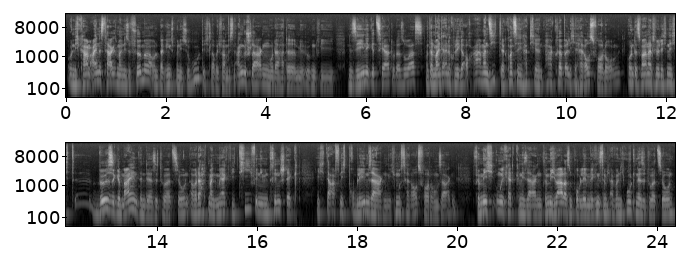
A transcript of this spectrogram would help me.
Und ich kam eines Tages mal in diese Firma und da ging es mir nicht so gut. Ich glaube, ich war ein bisschen angeschlagen oder hatte mir irgendwie eine Sehne gezerrt oder sowas. Und dann meinte eine Kollege auch, ah, man sieht, der Konstantin hat hier ein paar körperliche Herausforderungen. Und es war natürlich nicht böse gemeint in der Situation, aber da hat man gemerkt, wie tief in ihm drin steckt, ich darf nicht Problem sagen, ich muss Herausforderung sagen. Für mich, umgekehrt kann ich sagen, für mich war das ein Problem. Mir ging es nämlich einfach nicht gut in der Situation.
